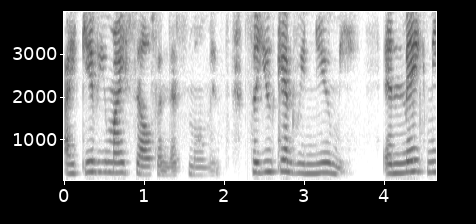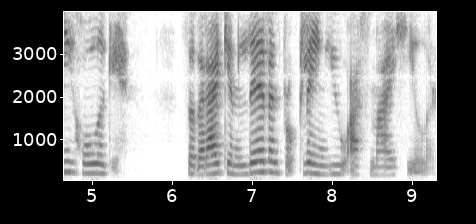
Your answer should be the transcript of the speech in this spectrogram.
I give you myself in this moment so you can renew me and make me whole again, so that I can live and proclaim you as my healer.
